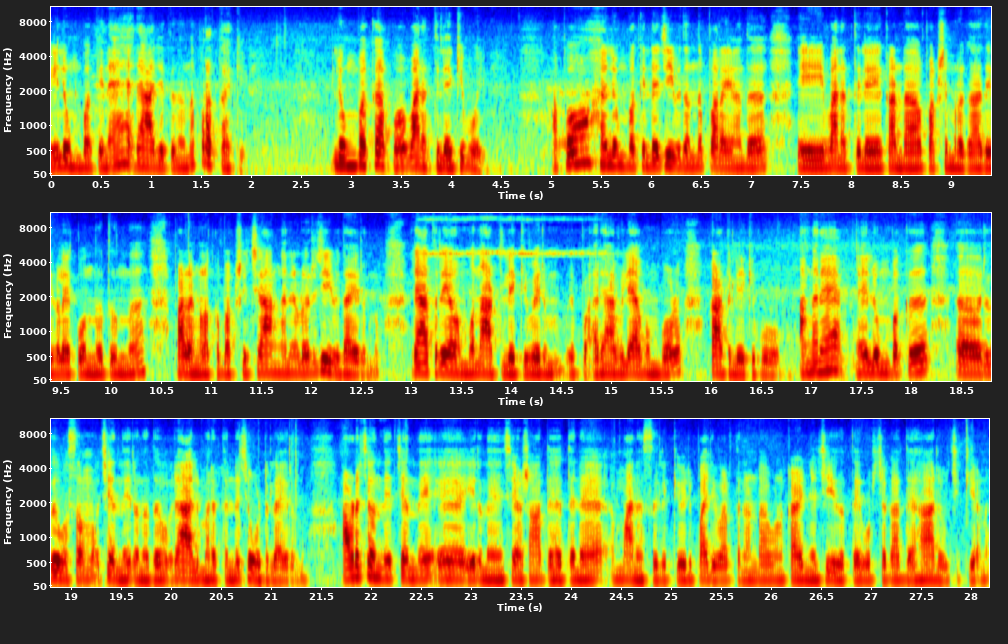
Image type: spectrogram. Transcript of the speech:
ഈ ലുംബക്കിനെ രാജ്യത്ത് നിന്ന് പുറത്താക്കി. ലുംബക്ക് അപ്പോൾ വനത്തിലേക്ക് പോയി. അപ്പോൾ ലുംബക്കിന്റെ ജീവിതം എന്ന് പറയുന്നത് ഈ വനത്തിൽ കണ്ട പക്ഷിമൃഗാദികളെ കൊന്ന് തിന്ന് പഴങ്ങളൊക്കെ ഭക്ഷിച്ച് അങ്ങനെയുള്ളൊരു ജീവിതമായിരുന്നു രാത്രിയാകുമ്പോൾ നാട്ടിലേക്ക് വരും. രാവിലെ ആകുമ്പോൾ കാട്ടിലേക്ക് പോകും. അങ്ങനെ ലുംബക്ക് ഒരു ദിവസം ചെന്നിരുന്നത് ഒരു ആൽമരത്തിന്റെ ചുവട്ടിലായിരുന്നു. അവിടെ ചെന്ന് ചെന്ന് ഇരുന്നതിന് ശേഷം അദ്ദേഹത്തിന്റെ മനസ്സിലേക്ക് ഒരു പരിവർത്തനം ഉണ്ടാവുകയാണ്. കഴിഞ്ഞ ജീവിതത്തെക്കുറിച്ചൊക്കെ അദ്ദേഹം ആലോചിക്കുകയാണ്.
